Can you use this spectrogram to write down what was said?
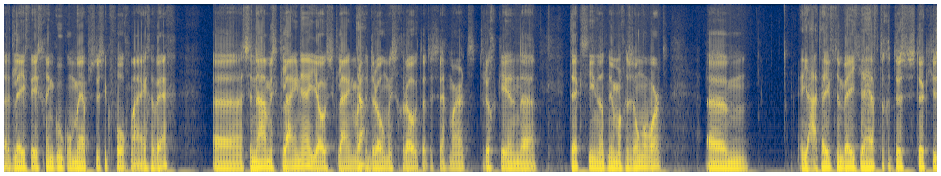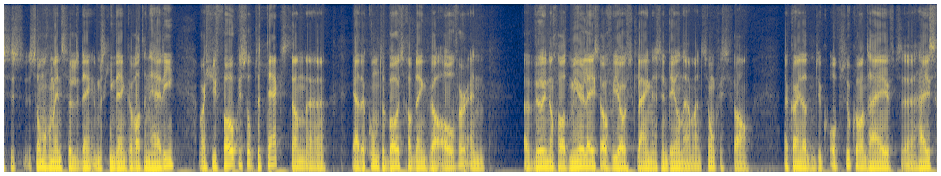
het leven is geen Google Maps, dus ik volg mijn eigen weg. zijn naam is Klein, hè, Joost Klein, maar zijn droom is groot. Dat is zeg maar het terugkerende tekst die in dat nummer gezongen wordt. Um, ja, het heeft een beetje heftige tussenstukjes. Dus sommige mensen zullen denk, misschien denken, wat een herrie. Maar als je focust op de tekst, dan, uh, ja, dan komt de boodschap denk ik wel over. En uh, wil je nog wat meer lezen over Joost Klein en zijn deelname aan het Songfestival... dan kan je dat natuurlijk opzoeken. Want hij, heeft, uh, hij, is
